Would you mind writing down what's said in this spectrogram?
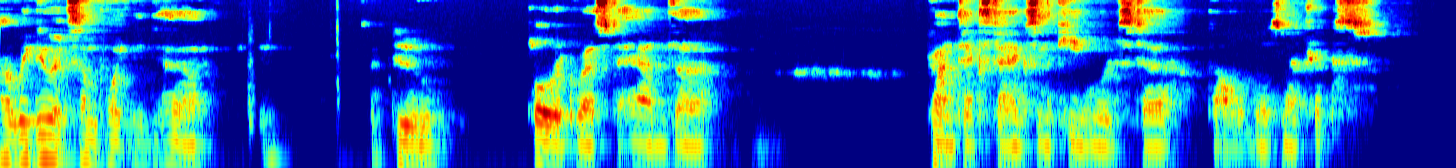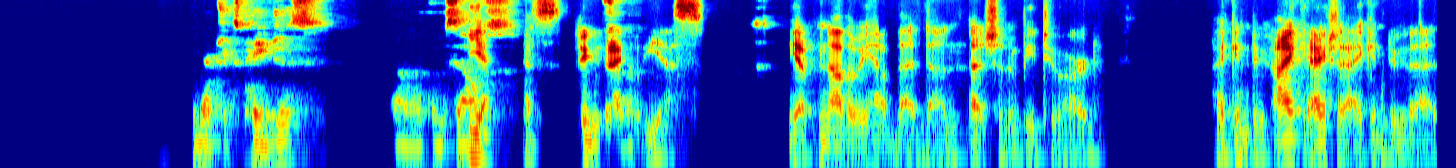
Uh, we do at some point uh, do pull requests to add the context tags and the keywords to, to all of those metrics. The metrics pages uh, themselves. Yes, exactly. Yes. Yep. Now that we have that done, that shouldn't be too hard. I can do, I actually, I can do that.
